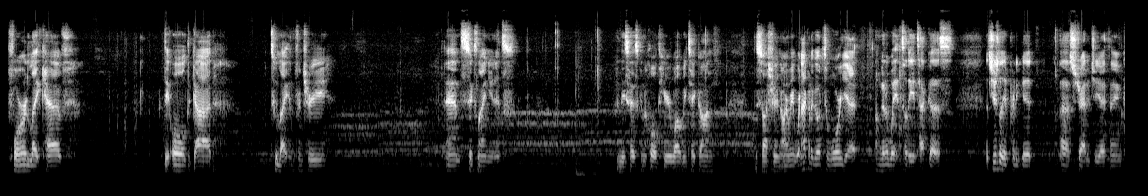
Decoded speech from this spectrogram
Forward light cav. The old guard. Two light infantry. And six line units. And these guys can hold here while we take on this Austrian army. We're not going to go to war yet. I'm going to wait until they attack us. That's usually a pretty good uh, strategy, I think.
